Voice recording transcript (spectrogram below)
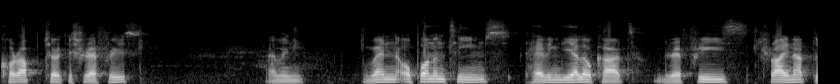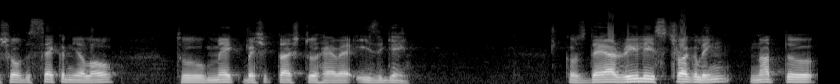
corrupt Turkish referees. I mean, when opponent teams having the yellow card, the referees try not to show the second yellow to make Beşiktaş to have an easy game. because they are really struggling not to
